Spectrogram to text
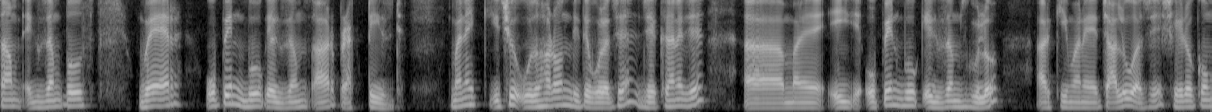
some examples where open book exams are practised মানে কিছু উদাহরণ দিতে বলেছে, যেখানে যে মানে এই যে ওপেন বুক এক্সামসগুলো আর কি মানে চালু আছে সেই রকম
